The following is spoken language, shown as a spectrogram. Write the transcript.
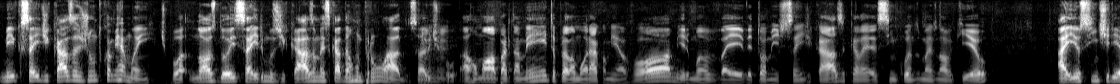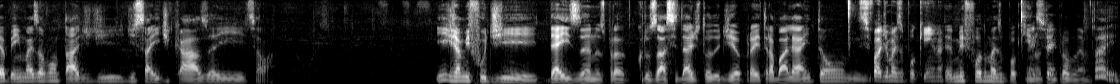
meio que sair de casa junto com a minha mãe. Tipo, nós dois sairmos de casa, mas cada um pra um lado, sabe? Uhum. Tipo, arrumar um apartamento pra ela morar com a minha avó, minha irmã vai eventualmente sair de casa, que ela é cinco anos mais nova que eu. Aí eu sentiria bem mais a vontade de, de sair de casa e, sei lá. E já me fudi 10 anos pra cruzar a cidade todo dia pra ir trabalhar, então Se fode mais um pouquinho, né? eu me fodo mais um pouquinho, É não tem problema. Tá aí.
